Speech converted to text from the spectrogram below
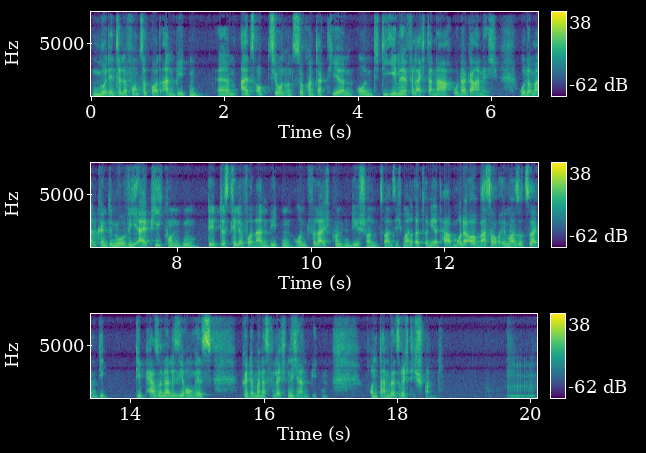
nur den Telefonsupport anbieten ähm, als Option uns zu kontaktieren und die E-Mail vielleicht danach oder gar nicht. Oder man könnte nur VIP-Kunden das Telefon anbieten und vielleicht Kunden, die schon 20 Mal retourniert haben oder auch, was auch immer sozusagen die, die Personalisierung ist, könnte man das vielleicht nicht anbieten. Und dann wird es richtig spannend. Mhm.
